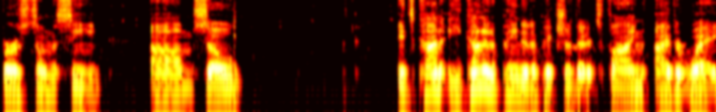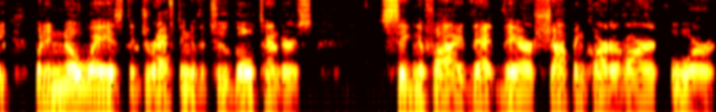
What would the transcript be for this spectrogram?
bursts on the scene. Um, so it's kind of he kind of painted a picture that it's fine either way, but in no way is the drafting of the two goaltenders signify that they are shopping Carter Hart or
